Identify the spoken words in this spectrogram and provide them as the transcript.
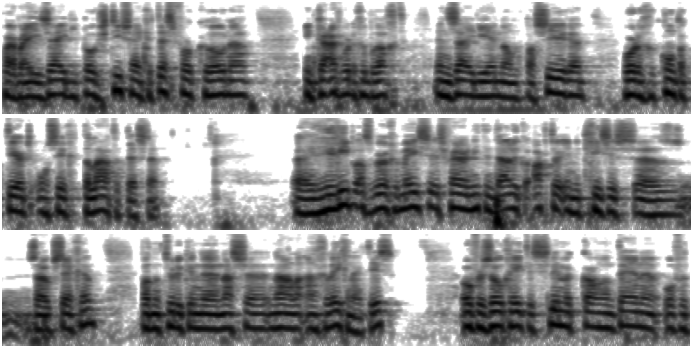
Waarbij zij die positief zijn getest voor corona in kaart worden gebracht en zij die hen dan passeren worden gecontacteerd om zich te laten testen. Uh, Hiriep als burgemeester is verder niet een duidelijke acteur in de crisis, uh, zou ik zeggen. Wat natuurlijk een uh, nationale aangelegenheid is. Over zogeheten slimme quarantaine of het,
